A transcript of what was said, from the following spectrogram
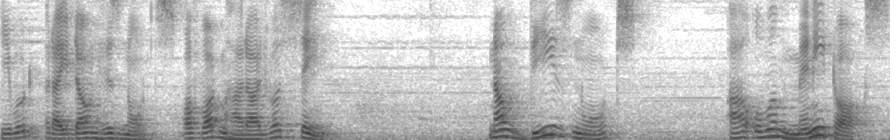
He would write down his notes of what Maharaj was saying. Now, these notes are over many talks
